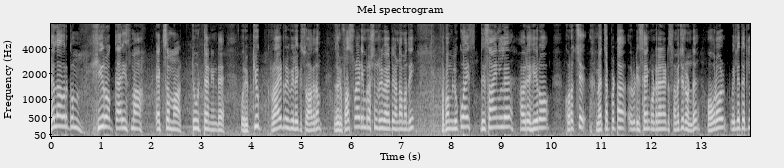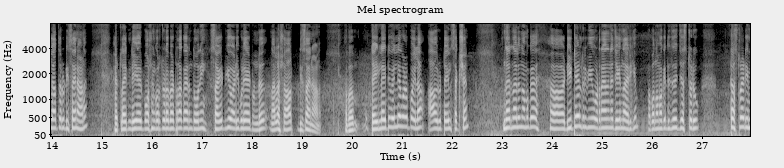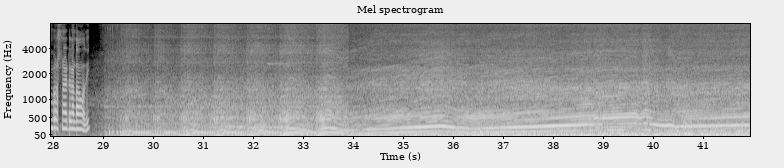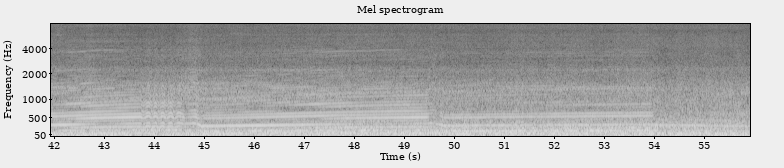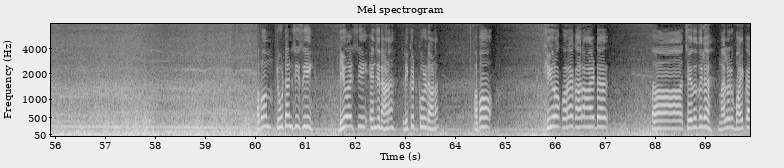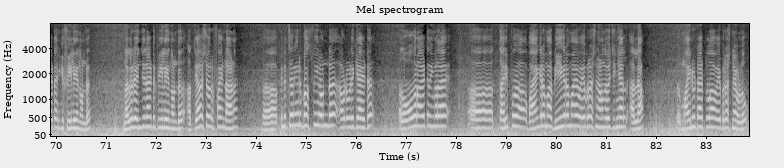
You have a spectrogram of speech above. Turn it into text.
എല്ലാവർക്കും Hero Karizma X M R two ടെന്നിന്റെ ഒരു quick ride റിവ്യൂയിലേക്ക് സ്വാഗതം. ഇതൊരു ഫസ്റ്റ് റൈഡ് ഇംപ്രഷൻ റിവ്യൂ ആയിട്ട് കണ്ടാൽ മതി. അപ്പം ലുക്ക് വൈസ് ഡിസൈനിൽ അവർ ഹീറോ കുറച്ച് മെച്ചപ്പെട്ട ഒരു ഡിസൈൻ കൊണ്ടുവരാനായിട്ട് ശ്രമിച്ചിട്ടുണ്ട്. ഓവറോൾ വലിയ തെറ്റില്ലാത്തൊരു ഡിസൈനാണ് ഹെഡ്ലൈറ്റിന്റെ ഈ ഒരു പോർഷൻ കുറച്ചുകൂടെ ബെറ്റർ ആക്കാരും തോന്നി. സൈഡ് വ്യൂ അടിപൊളിയായിട്ടുണ്ട്. നല്ല ഷാർപ്പ് ഡിസൈനാണ് അപ്പം ടെയിൽ ലൈറ്റ് വലിയ കുഴപ്പമില്ല. ആ ഒരു ടെയിൽ സെക്ഷൻ എന്തായിരുന്നാലും നമുക്ക് ഡീറ്റെയിൽ റിവ്യൂ ഉടനെ തന്നെ ചെയ്യുന്നതായിരിക്കും. അപ്പോൾ നമുക്കിത് ജസ്റ്റ് ഒരു ടെസ്റ്റ് റൈഡ് ഇംപ്രഷനായിട്ട് കണ്ടാൽ മതി. അപ്പം two ten C C D O H C എഞ്ചിനാണ് ലിക്വിഡ് കൂൾഡാണ്. അപ്പോൾ ഹീറോ കുറേ കാലമായിട്ട് ചെയ്തതിൽ നല്ലൊരു ബൈക്കായിട്ട് എനിക്ക് ഫീൽ ചെയ്യുന്നുണ്ട്. നല്ലൊരു എഞ്ചിനായിട്ട് ഫീൽ ചെയ്യുന്നുണ്ട്. അത്യാവശ്യം റിഫൈൻഡ് ആണ്. പിന്നെ ചെറിയൊരു ബസ് ഫീൽ ഉണ്ട് അവിടെ ഇവിടേക്കായിട്ട് അത് ഓവറായിട്ട് നിങ്ങളെ തരിപ്പ് ഭയങ്കരമായ ഭീകരമായ വൈബ്രേഷൻ ആണെന്ന് വെച്ച് കഴിഞ്ഞാൽ അല്ല. മൈന്യൂട്ടായിട്ടുള്ള വൈബ്രേഷനേ ഉള്ളൂ.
